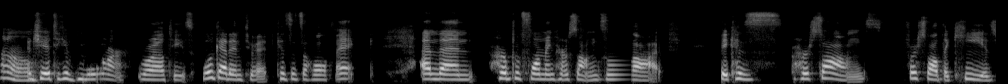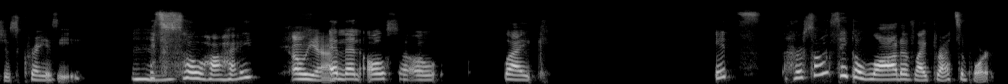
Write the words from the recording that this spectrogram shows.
Oh, And she had to give more royalties. We'll get into it because it's a whole thing. And then her performing her songs live because her songs, first of all, the key is just crazy. mhm. It's so high. oh yeah. And then also, like, it's her songs take a lot of like breath support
